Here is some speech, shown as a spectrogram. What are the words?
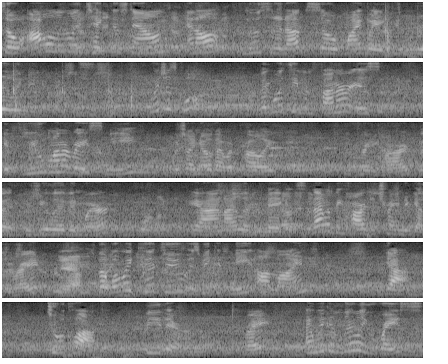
So I'll literally take this down and I'll loosen it up so my weight can really make it bounce, which is cool. But what's even funner is if you want to race me, which I know that would probably be pretty hard, but because you live in where? Portland. Yeah, and I live in Vegas, so that would be hard to train together, right? Yeah. But what we could do is we could meet online. Yeah, two o'clock. Be there, right? And we could literally race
